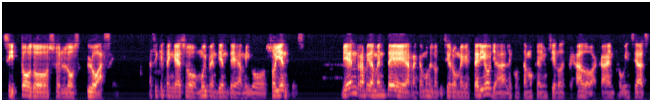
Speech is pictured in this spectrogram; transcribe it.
si todos los lo hacen. Así que tenga eso muy pendiente, amigos oyentes. Bien, rápidamente arrancamos el noticiero Mega Estéreo. Ya les contamos que hay un cielo despejado acá en provincias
